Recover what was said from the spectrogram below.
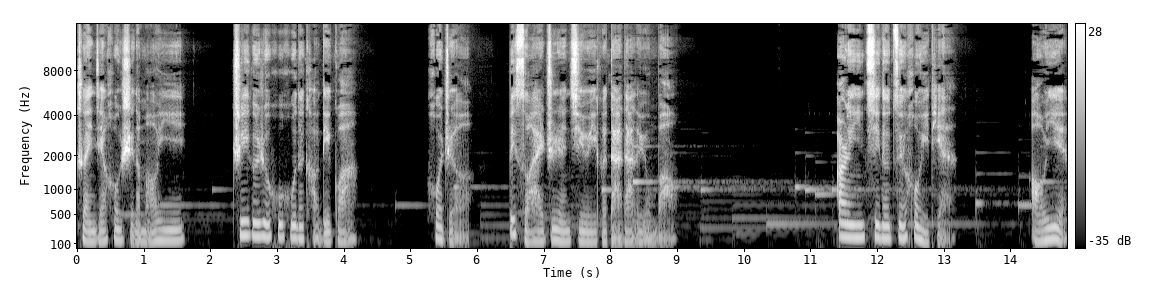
穿一件厚实的毛衣。吃一个热乎乎的烤地瓜，或者被所爱之人给予一个大大的拥抱。二零一七的最后一天，熬夜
